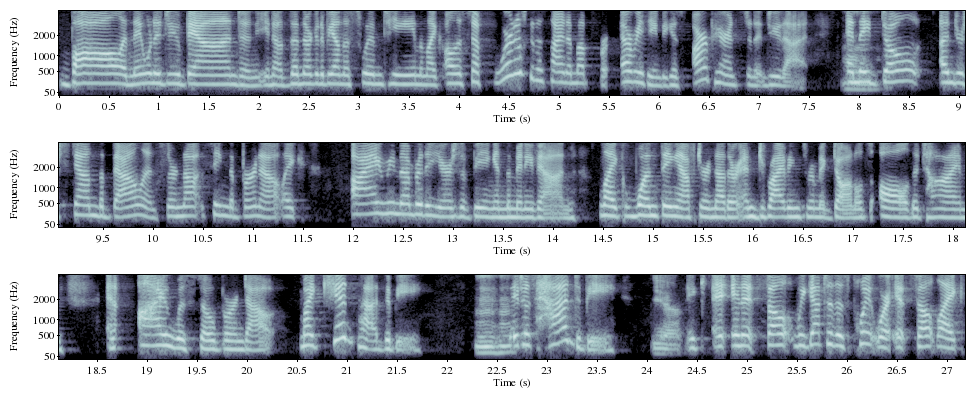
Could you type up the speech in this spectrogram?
ball and they want to do band and you know then they're going to be on the swim team and like all this stuff. We're just going to sign them up for everything because our parents didn't do that. And they don't understand the balance. They're not seeing the burnout. Like i remember the years of being in the minivan like one thing after another and driving through mcdonald's all the time. And i was so burned out. My kids had to be. Mhm. they just had to be. Yeah. It- and it felt we got to this point where it felt like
